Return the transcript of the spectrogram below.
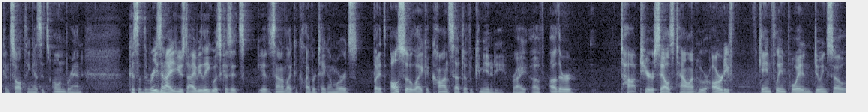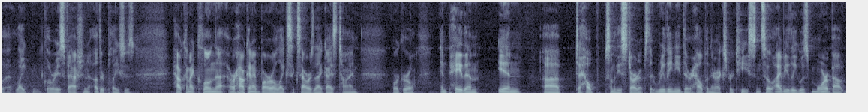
Consulting as its own brand. Because the reason I used Ivy League was because it's it sounded like a clever take on words, but it's also like a concept of a community, right? Of other top tier sales talent who are already gainfully employed and doing so uh, like glorious fashion other places. How can I clone that, or how can I borrow like six hours of that guy's time or girl and pay them in uh, to help some of these startups that really need their help and their expertise? And so Ivy League was more about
